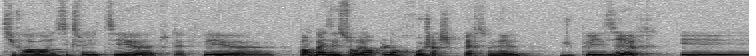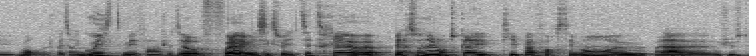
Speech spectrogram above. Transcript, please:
qui vont avoir une sexualité tout à fait enfin, basée sur leur, leur recherche personnelle du plaisir et bon, je vais pas dire égoïste, mais enfin, je veux dire, voilà, une sexualité très euh, personnelle en tout cas, et qui est pas forcément, euh, voilà, euh, juste,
